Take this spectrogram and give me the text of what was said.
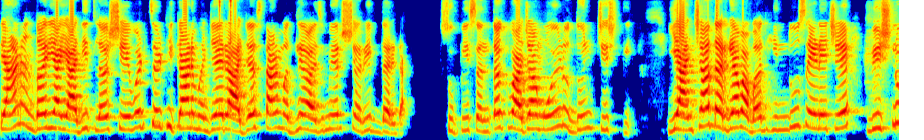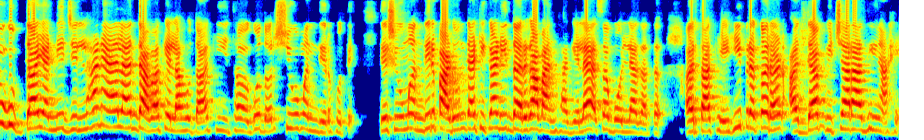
त्यानंतर या यादीतलं शेवटचं ठिकाण म्हणजे राजस्थान मधले अजमेर शरीफ दर्गा. सुफी संत ख्वाजा मोईनुद्दीन चिश्ती यांच्या दर्ग्याबाबत हिंदू सेनेचे विष्णू गुप्ता यांनी जिल्हा न्यायालयात दावा केला होता की इथं अगोदर शिवमंदिर होते. ते शिवमंदिर पाडून त्या ठिकाणी दर्गा बांधला गेलाय असं बोलल्या जातं. अर्थात हेही प्रकरण अद्याप विचाराधीन आहे.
